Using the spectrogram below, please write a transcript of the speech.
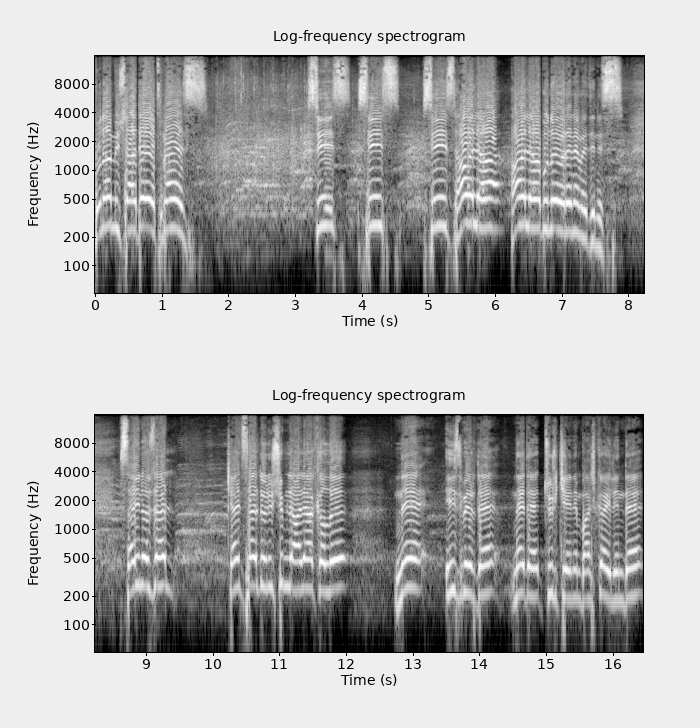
Buna müsaade etmez. Siz, siz, siz hala, hala bunu öğrenemediniz. Sayın Özel, kentsel dönüşümle alakalı ne İzmir'de ne de Türkiye'nin başka ilinde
